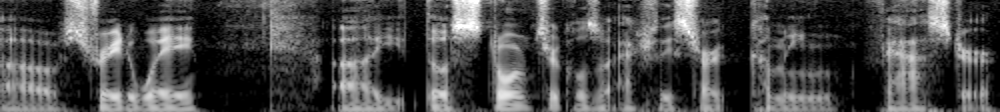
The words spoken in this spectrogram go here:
uh, straight away. Uh, those storm circles will actually start coming faster.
